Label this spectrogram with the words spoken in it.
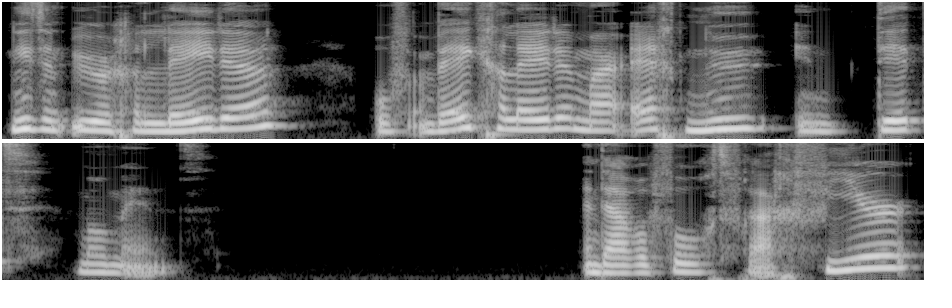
niet een uur geleden of een week geleden, maar echt nu in dit moment. En daarop volgt vraag 4.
